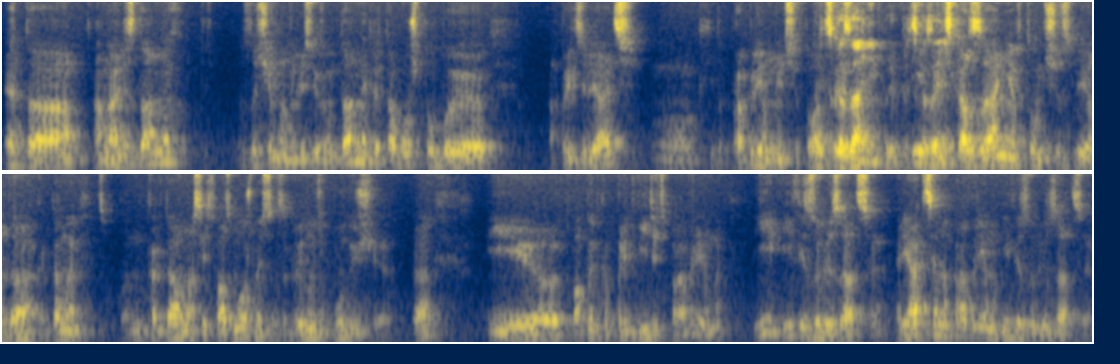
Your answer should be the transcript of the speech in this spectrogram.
Это анализ данных. Зачем анализируем данные? Для того, чтобы определять э, какие-то проблемные ситуации. Предсказания, предсказания. И предсказания в том числе, да, когда, мы, когда у нас есть возможность заглянуть в будущее, да, и э, попытка предвидеть проблемы и, и визуализация. Реакция на проблему и визуализация.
